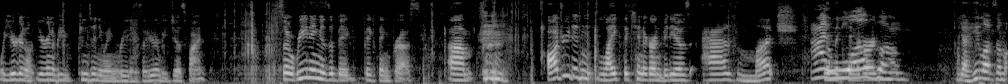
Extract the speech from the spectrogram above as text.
Well, you're gonna you're gonna be continuing reading, so you're gonna be just fine. So reading is a big big thing for us. Um, Audrey didn't like the kindergarten videos as much. I In the love kindergarten? them. Yeah, he loves them.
